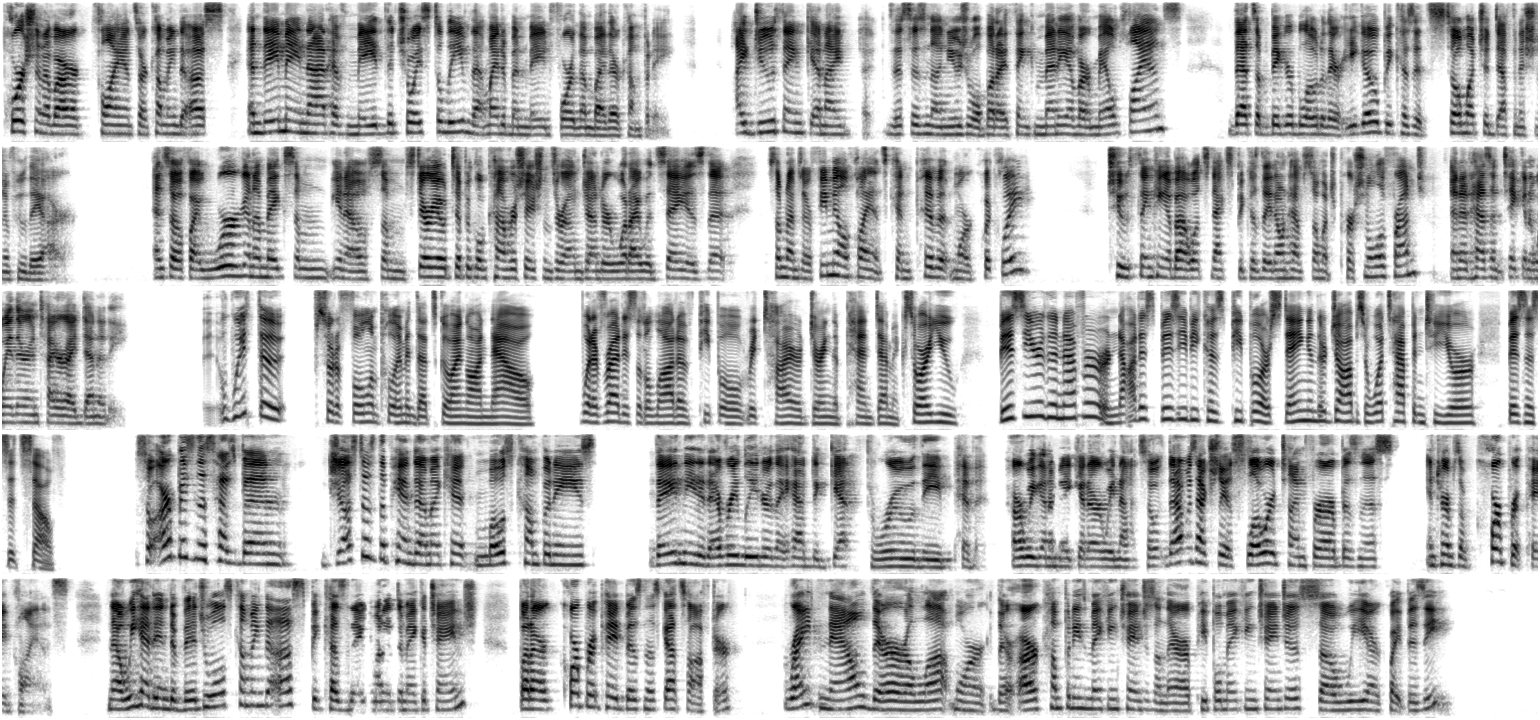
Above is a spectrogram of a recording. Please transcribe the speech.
portion of our clients are coming to us and they may not have made the choice to leave. That might have been made for them by their company I do think, and I this isn't unusual, but I think many of our male clients, that's a bigger blow to their ego because it's so much a definition of who they are. And so if I were going to make some, you know, some stereotypical conversations around gender, what I would say is that sometimes our female clients can pivot more quickly to thinking about what's next because they don't have so much personal affront and it hasn't taken away their entire identity. With the sort of full employment that's going on now, what I've read is that a lot of people retired during the pandemic. So are you busier than ever or not as busy because people are staying in their jobs or what's happened to your business itself? So our business has been just as the pandemic hit, most companies they needed every leader they had to get through the pivot. Are we going to make it? Are we not? So that was actually a slower time for our business in terms of corporate paid clients. Now, we had individuals coming to us because they wanted to make a change, but our corporate paid business got softer. Right now, there are a lot more. There are companies making changes and there are people making changes. So we are quite busy.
